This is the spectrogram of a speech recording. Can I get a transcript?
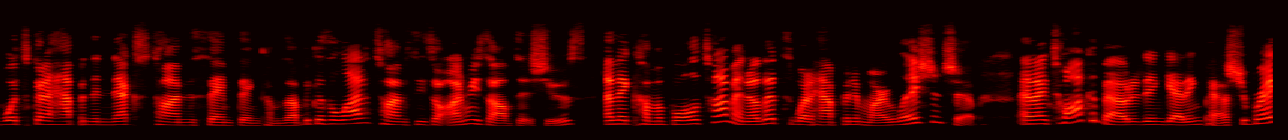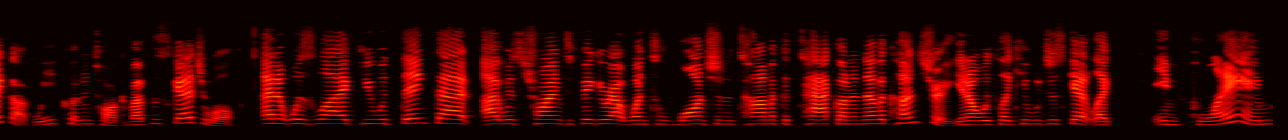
what's going to happen the next time the same thing comes up because a lot of times these are unresolved issues and they come up all the time. I know that's what happened in my relationship. And I talk about it in Getting Past Your Breakup. We couldn't talk about the schedule. And it was like you would think that I was trying to figure out when to launch an atomic attack on another country. You know, it's like he would just get like inflamed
